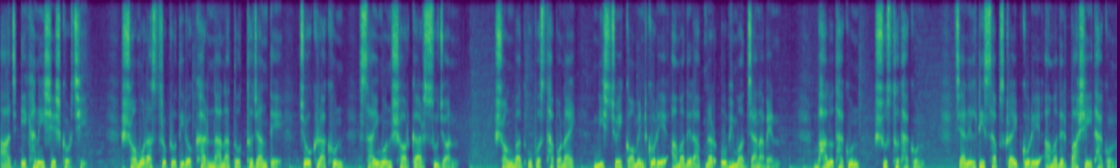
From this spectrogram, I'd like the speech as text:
আজ এখানেই শেষ করছি। সমরাস্ত্র প্রতিরক্ষার নানা তথ্য জানতে চোখ রাখুন সাইমন সরকার সুজন। সংবাদ উপস্থাপনায় নিশ্চয়ই কমেন্ট করে আমাদের আপনার অভিমত জানাবেন। ভালো থাকুন, সুস্থ থাকুন। চ্যানেলটি সাবস্ক্রাইব করে আমাদের পাশেই থাকুন।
